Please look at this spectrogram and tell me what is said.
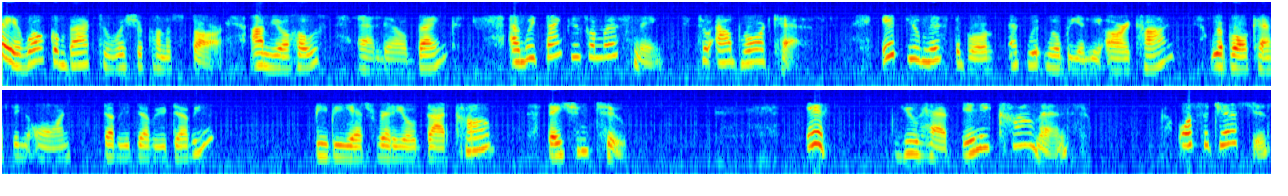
Hi, welcome back to Wish Upon a Star. I'm your host, Andell Banks, and we thank you for listening to our broadcast. If you missed the broadcast, it will be in the archives. We're broadcasting on www.bbsradio.com, Station 2. If you have any comments or suggestions,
